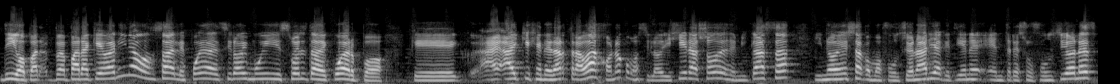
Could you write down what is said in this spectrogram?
Digo, para, pa- para que Vanina González pueda decir hoy muy suelta de cuerpo que hay, hay que generar trabajo, ¿no? Como si lo dijera yo desde mi casa y no ella como funcionaria que tiene entre sus funciones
